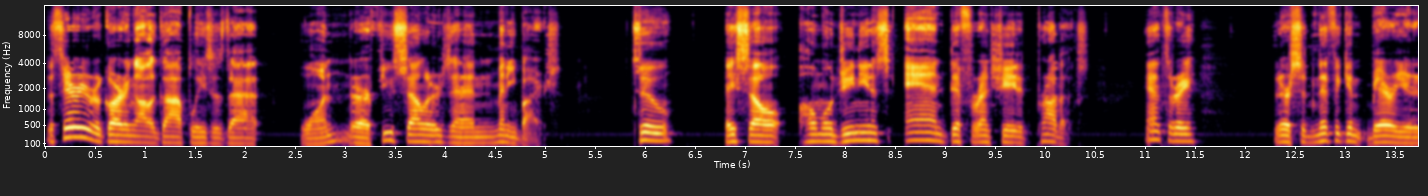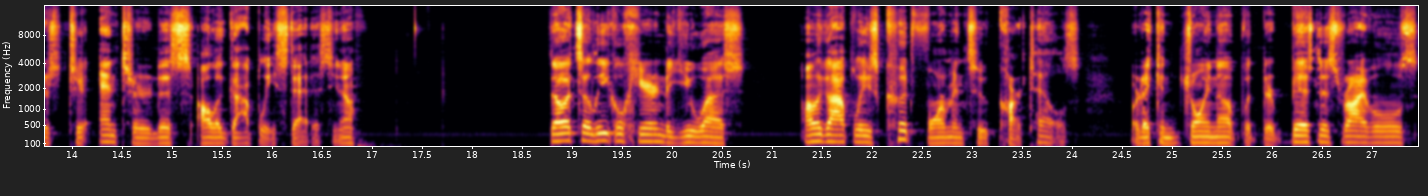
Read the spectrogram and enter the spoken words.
The theory regarding oligopolies is that 1. There are few sellers and many buyers. 2. They sell homogeneous and differentiated products. And 3. There are significant barriers to enter this oligopoly status, you know? Though it's illegal here in the US, oligopolies could form into cartels, where they can join up with their business rivals,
